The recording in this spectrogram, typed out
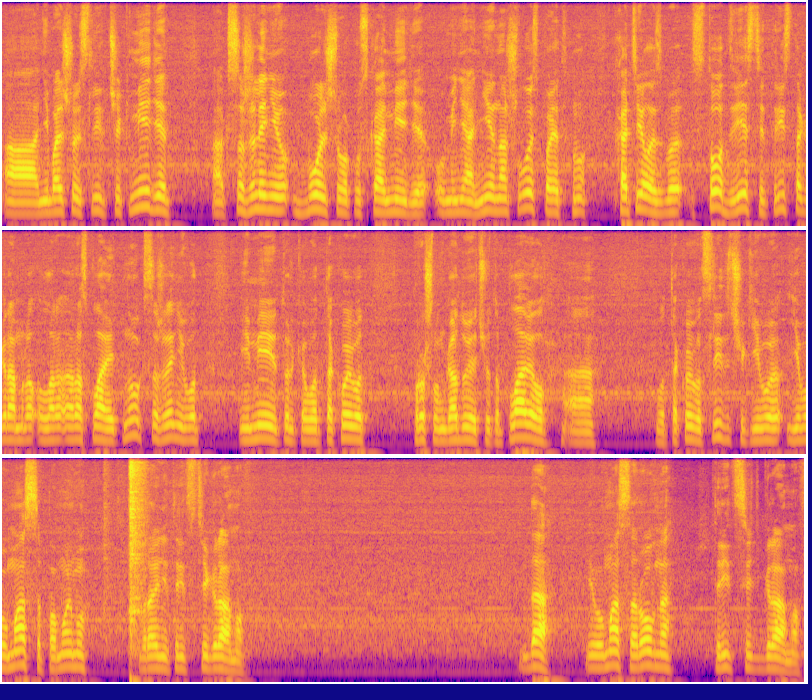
э, небольшой слиточек меди. Э, к сожалению, большего куска меди у меня не нашлось, поэтому хотелось бы 100, 200, 300 грамм расплавить, но, к сожалению, вот имею только вот такой вот, в прошлом году я что-то плавил, а, вот такой вот слиточек, его, его масса, по-моему, в районе 30 граммов. Да, его масса ровно 30 граммов.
